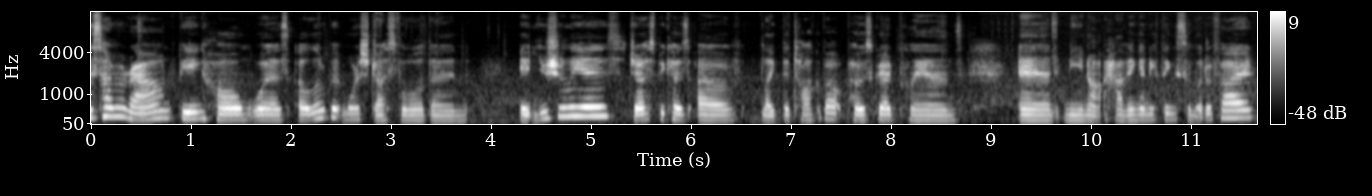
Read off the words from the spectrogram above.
This time around, being home was a little bit more stressful than it usually is just because of like the talk about post grad plans and me not having anything solidified.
